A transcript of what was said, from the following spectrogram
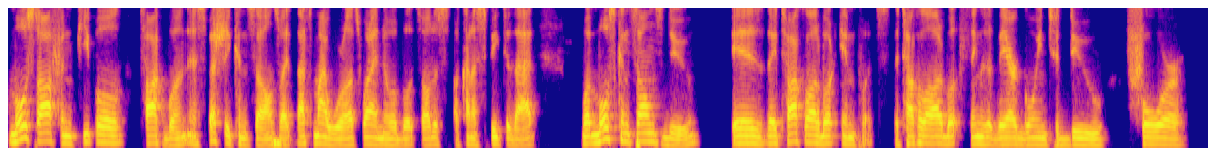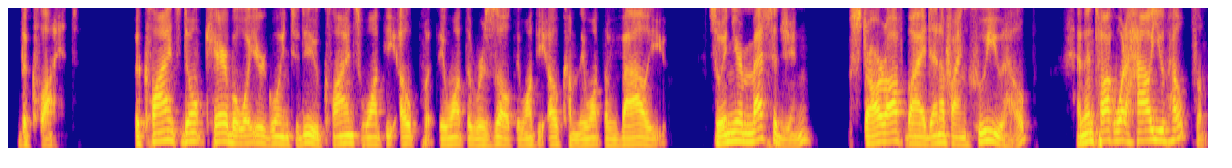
Most often, people talk about, and especially consultants, right? That's my world. That's what I know about. So I'll just I'll kind of speak to that. What most consultants do is they talk a lot about inputs. They talk a lot about things that they are going to do for the client. The clients don't care about what you're going to do. Clients want the output, they want the result, they want the outcome, they want the value. So in your messaging, start off by identifying who you help and then talk about how you help them.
